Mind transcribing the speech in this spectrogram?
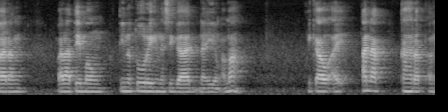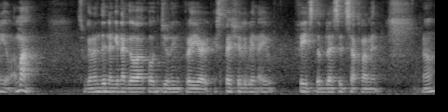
parang parati mong tinuturing na si God na iyong ama. Ikaw ay anak, kaharap ang iyong ama. So, ganun din ang ginagawa ko during prayer, especially when I face the Blessed Sacrament. No?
